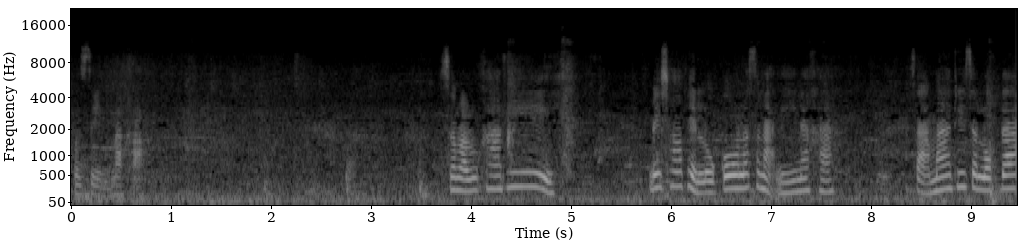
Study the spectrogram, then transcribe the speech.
26%นะคะสำหรับลูกค้าที่ไม่ชอบเห็นโลโก้ลักษณะนี้นะคะ สามารถที่จะลบได้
